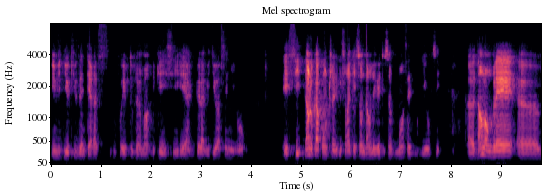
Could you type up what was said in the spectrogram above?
une vidéo qui vous intéresse, vous pouvez tout simplement cliquer ici et ajouter la vidéo à ce niveau. Et si, dans le cas contraire, il sera question d'enlever tout simplement cette vidéo aussi. Euh, dans l'onglet, euh,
